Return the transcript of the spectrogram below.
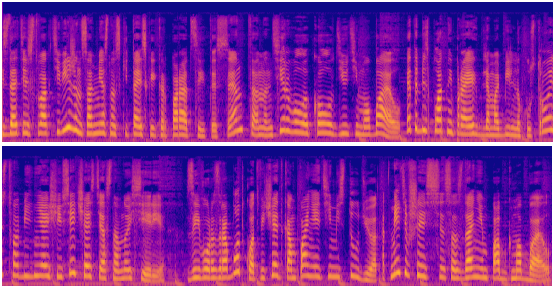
Издательство Activision совместно с китайской корпорацией Tencent анонсировало Call of Duty Mobile. Это бесплатный проект для мобильных устройств, объединяющий все части основной серии. За его разработку отвечает компания Timi Studio, отметившаяся созданием PUBG Mobile.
